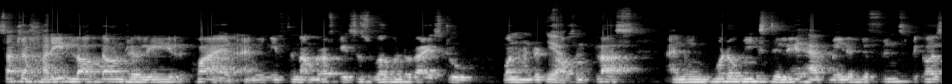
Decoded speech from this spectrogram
such a hurried lockdown really required? I mean if the number of cases were going to rise to 100000 plus i mean would a week's delay have made a difference? Because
